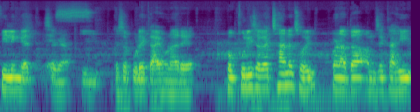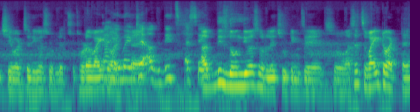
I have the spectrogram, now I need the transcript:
फिलिंग आहेत सगळ्या की कसं पुढे काय होणार आहे. होपफुली सगळं छानच होईल पण आता आमचे काही शेवटचे दिवस उरलेत so थोडं वाईट काही म्हणजे वाटतंय अगदीच असे. अगदीच दोन दिवस उरलेत शूटिंगचे सो असंच वाईट वाटतंय.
